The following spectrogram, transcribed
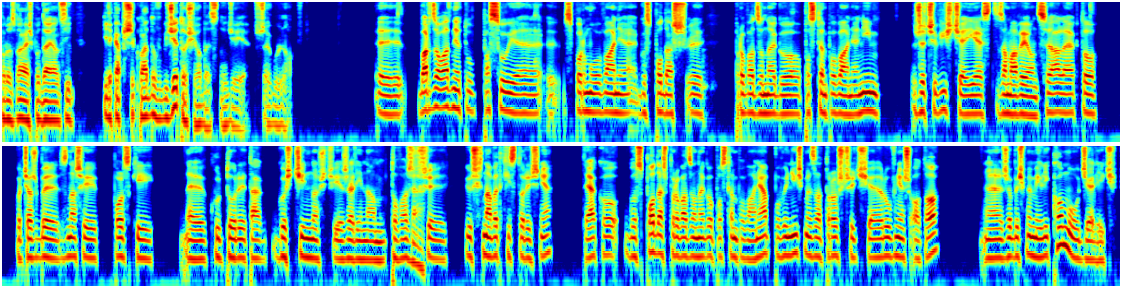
porozmawiać, podając kilka przykładów, gdzie to się obecnie dzieje w szczególności. E, bardzo ładnie tu pasuje sformułowanie gospodarz prowadzonego postępowania. Nim rzeczywiście jest zamawiający, ale jak to chociażby z naszej polskiej e, kultury ta gościnność, jeżeli nam towarzyszy tak. już nawet historycznie, to jako gospodarz prowadzonego postępowania powinniśmy zatroszczyć się również o to, e, żebyśmy mieli komu udzielić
